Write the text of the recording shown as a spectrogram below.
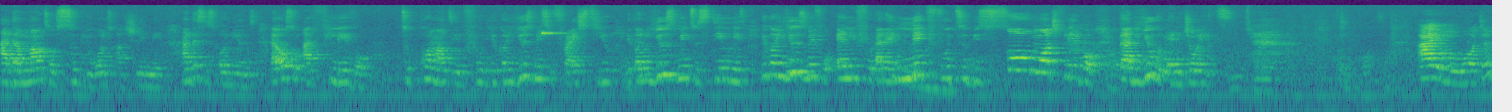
at the amount of soup you want to actually make. And this is onions. I also add flavor to come out in food. You can use me to fry stew. You can use me to steam meat. You can use me for any food. And I make food to be so much flavor that you enjoy it. I am water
